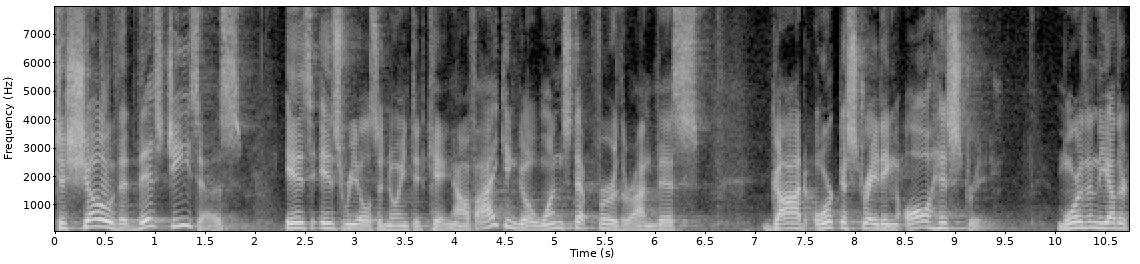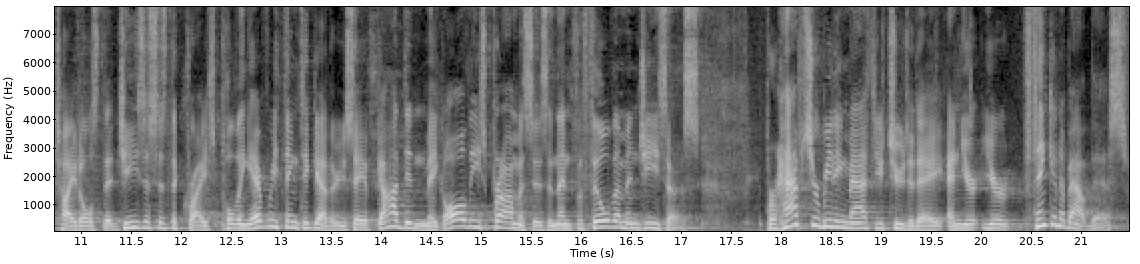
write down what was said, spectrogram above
to show that this Jesus is Israel's anointed king. Now, if I can go one step further on this God orchestrating all history, more than the other titles, that Jesus is the Christ, pulling everything together. You say, if God didn't make all these promises and then fulfill them in Jesus, perhaps you're reading Matthew 2 today and you're, you're thinking about this,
